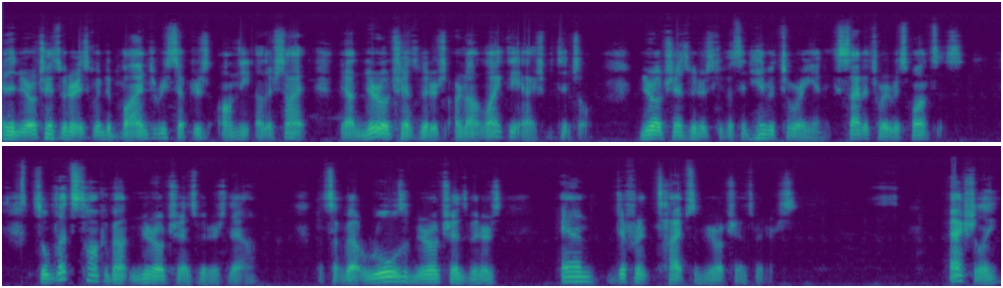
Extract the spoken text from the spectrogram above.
And the neurotransmitter is going to bind to receptors on the other side. Now, neurotransmitters are not like the action potential. Neurotransmitters give us inhibitory and excitatory responses. So let's talk about neurotransmitters now. Let's talk about rules of neurotransmitters and different types of neurotransmitters. Actually,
